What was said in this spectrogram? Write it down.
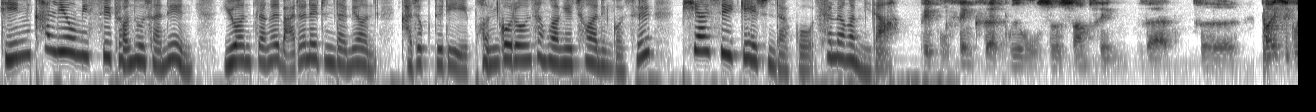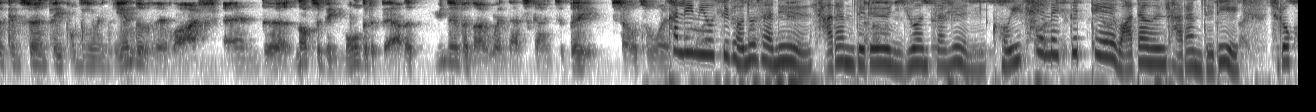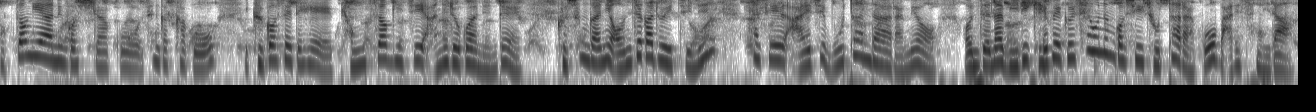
딘 칼리오미스 변호사는 유언장을 마련해 준다면 가족들이 번거로운 상황에 처하는 것을 피할 수 있게 해준다고 설명합니다. people think that wills are something that uh, basically concern people nearing the end of their life, and uh, not to be morbid about it, you never know when that's going to be. So it's always 칼리미오스 변호사는 사람들은 유언장은 거의 삶의 끝에 와닿은 사람들이 주로 걱정해야 하는 것이라고 생각하고 그것에 대해 병적이지 않으려고 하는데 그 순간이 언제가 될지는 사실 알지 못한다라며 언제나 미리 계획을 세우는 것이 좋다라고 말했습니다.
